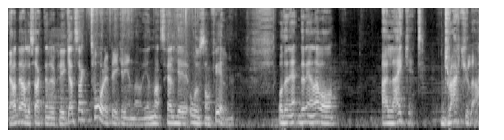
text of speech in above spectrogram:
Jag hade aldrig sagt en replik. Jag hade sagt två repliker innan i en Mats Helge Olsson-film. Och den, den ena var I like it. Dracula.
